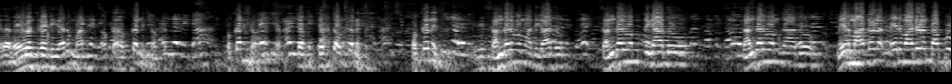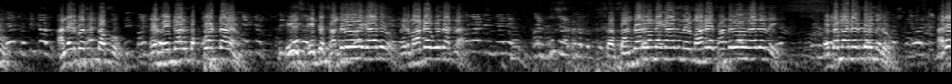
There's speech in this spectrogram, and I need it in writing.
ఇలా రేవంత్ రెడ్డి గారు మన ఒక్క ఒక్క నిమిషం ఒక్క నిమిషం చెప్- చెప్- చెప్తా ఒక్క నిమిషం ఒక్క నిమిషం. ఇది సందర్భం అది కాదు. సందర్భం అది కాదు. సందర్భం కాదు. మీరు మాట్లాడ మీరు మాట్లాడడం తప్పు. హండ్రెడ్ పర్సెంట్ తప్పు. నేను మాట్లాడడం తప్పు అంటాను. ఇది ఇంత సందర్భమే కాదు. మీరు మాట్లాడకూడదు అట్లా. సందర్భమే కాదు. మీరు మాట్లాడే సందర్భం కాదు అది. ఎట్లా మాట్లాడతారు మీరు? అరే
